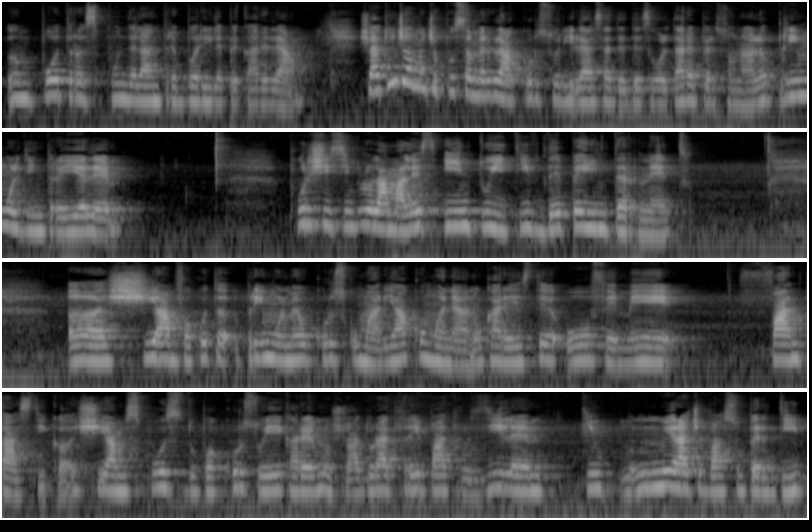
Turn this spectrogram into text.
îmi pot răspunde la întrebările pe care le am. Și atunci am început să merg la cursurile astea de dezvoltare personală. Primul dintre ele, pur și simplu, l-am ales intuitiv de pe internet. Uh, și am făcut primul meu curs cu Maria Comăneanu, care este o femeie fantastică și am spus după cursul ei, care, nu știu, a durat 3-4 zile, timp, nu era ceva super deep,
